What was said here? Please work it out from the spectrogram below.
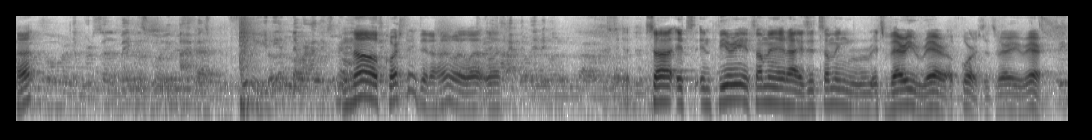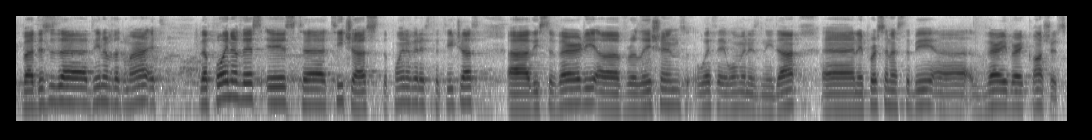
Huh? The person that made this ruling, I have a feeling he did, never had experience. No, of course they did. Uh-huh. What, what, what? So it's in theory, it's something that it something. It's very rare, of course. It's very rare, but this is the din of the Gemara. It's the point of this is to teach us. The point of it is to teach us uh, the severity of relations with a woman is nida, and a person has to be uh, very, very cautious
